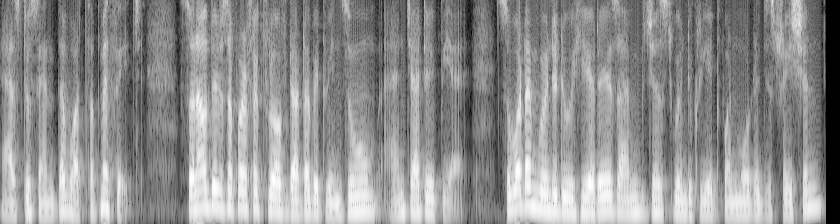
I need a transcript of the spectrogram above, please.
as to send the WhatsApp message. So now there is a perfect flow of data between Zoom and chat API. So what I'm going to do here is I'm just going to create one more registration.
